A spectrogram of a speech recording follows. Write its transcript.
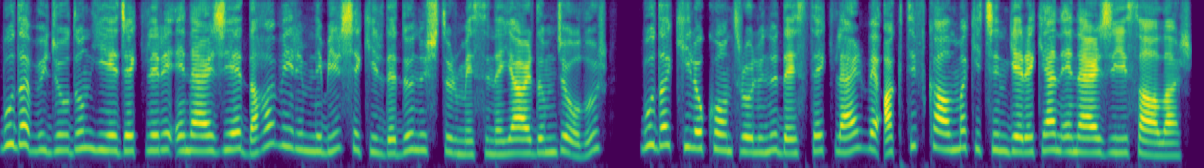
bu da vücudun yiyecekleri enerjiye daha verimli bir şekilde dönüştürmesine yardımcı olur, bu da kilo kontrolünü destekler ve aktif kalmak için gereken enerjiyi sağlar.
